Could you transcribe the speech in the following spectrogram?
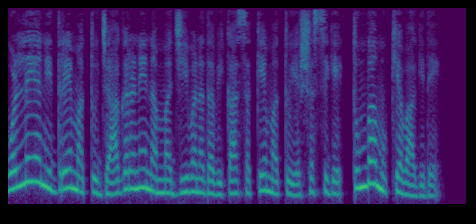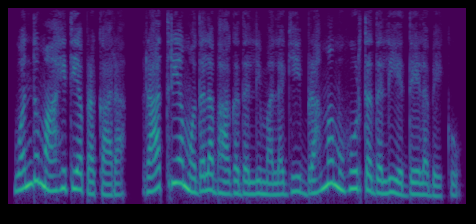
ಒಳ್ಳೆಯ ನಿದ್ರೆ ಮತ್ತು ಜಾಗರಣೆ ನಮ್ಮ ಜೀವನದ ವಿಕಾಸಕ್ಕೆ ಮತ್ತು ಯಶಸ್ಸಿಗೆ ತುಂಬಾ ಮುಖ್ಯವಾಗಿದೆ. ಒಂದು ಮಾಹಿತಿಯ ಪ್ರಕಾರ, ರಾತ್ರಿಯ ಮೊದಲ ಭಾಗದಲ್ಲಿ ಮಲಗಿ ಬ್ರಹ್ಮ ಮುಹೂರ್ತದಲ್ಲಿ ಎದ್ದೇಳಬೇಕು.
